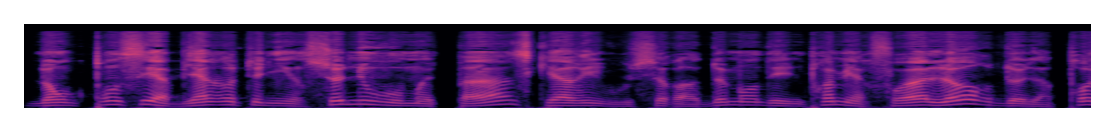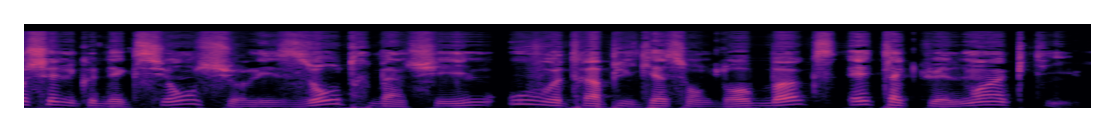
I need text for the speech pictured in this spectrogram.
Donc pensez à bien retenir ce nouveau mot de passe car il vous sera demandé une première fois lors de la prochaine connexion sur les autres machines où votre application Dropbox est actuellement active.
